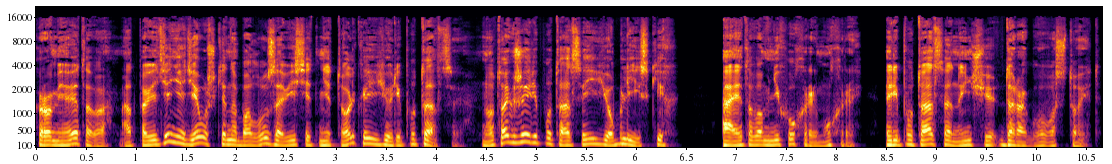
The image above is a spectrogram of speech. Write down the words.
Кроме этого, от поведения девушки на балу зависит не только ее репутация, но также и репутация ее близких. А это вам не хухры-мухры. Репутация нынче дорогого стоит.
